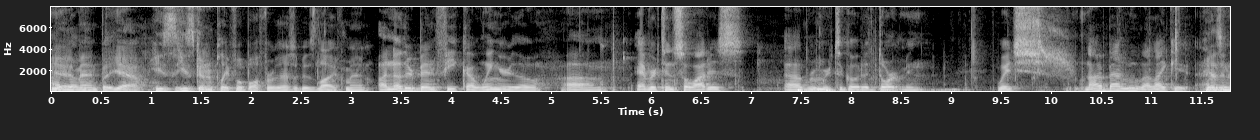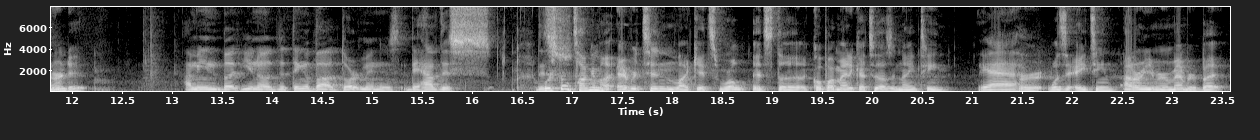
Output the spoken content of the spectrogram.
I Yeah, man. him. But yeah, he's he's gonna play football for the rest of his life, man. Another Benfica winger though, um, Everton Soares, uh, rumored to go to Dortmund, which not a bad move. I like it. He hasn't earned it. I mean, but you know the thing about Dortmund is they have this. this We're still talking about Everton like it's world. It's the Copa America 2019 yeah. or was it 18? I don't even remember. But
